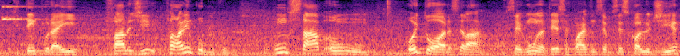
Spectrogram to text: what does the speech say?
que tem por aí, fala de falar em público. Um sábado, um, 8 horas, sei lá, segunda, terça, quarta, não sei, você escolhe o dia.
